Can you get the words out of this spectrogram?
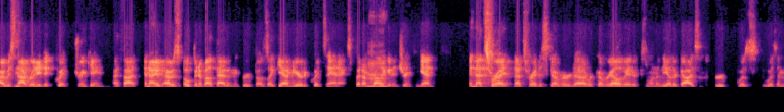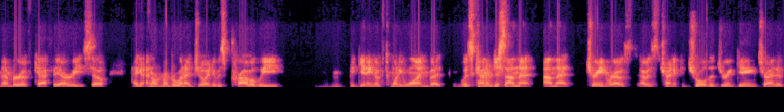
I was not ready to quit drinking. I thought, and I, I was open about that in the group. I was like, yeah, I'm here to quit Xanax, but I'm mm. probably going to drink again. And that's I that's where I discovered uh, Recovery Elevator because one of the other guys in the group was was a member of Cafe RE. So I, I don't remember when I joined. It was probably beginning of 21, but was kind of just on that on that train where I was I was trying to control the drinking, trying to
